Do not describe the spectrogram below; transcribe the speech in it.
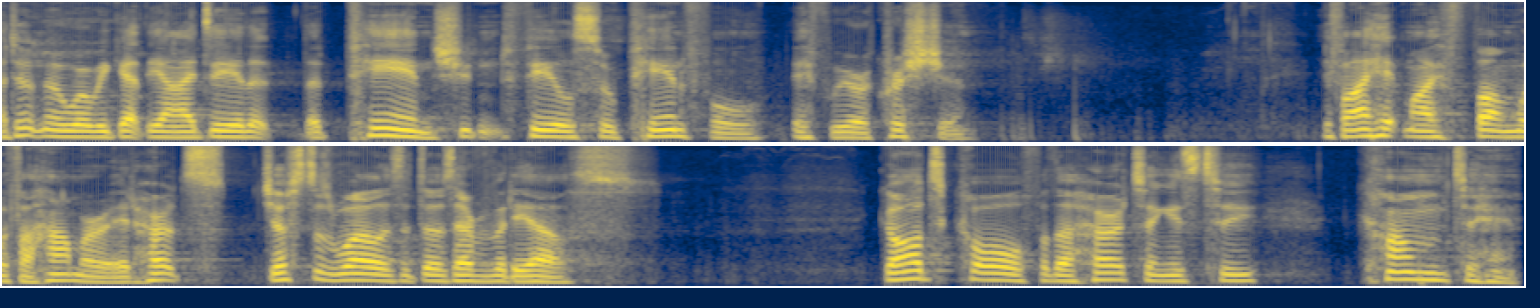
I don't know where we get the idea that, that pain shouldn't feel so painful if we're a Christian. If I hit my thumb with a hammer, it hurts just as well as it does everybody else. God's call for the hurting is to come to Him,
